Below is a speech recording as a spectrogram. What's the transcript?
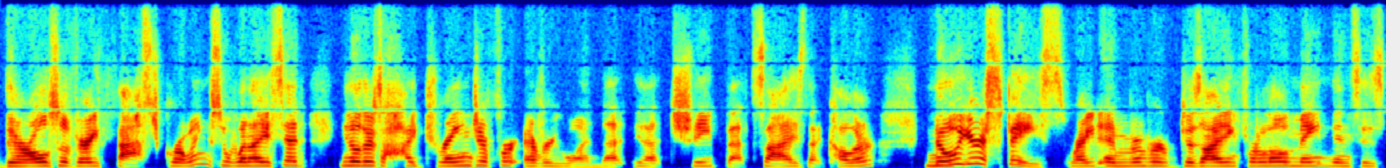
they're also very fast growing. So when I said, you know, there's a hydrangea for everyone, that that shape, that size, that color, know your space, right? And remember, designing for low maintenance is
